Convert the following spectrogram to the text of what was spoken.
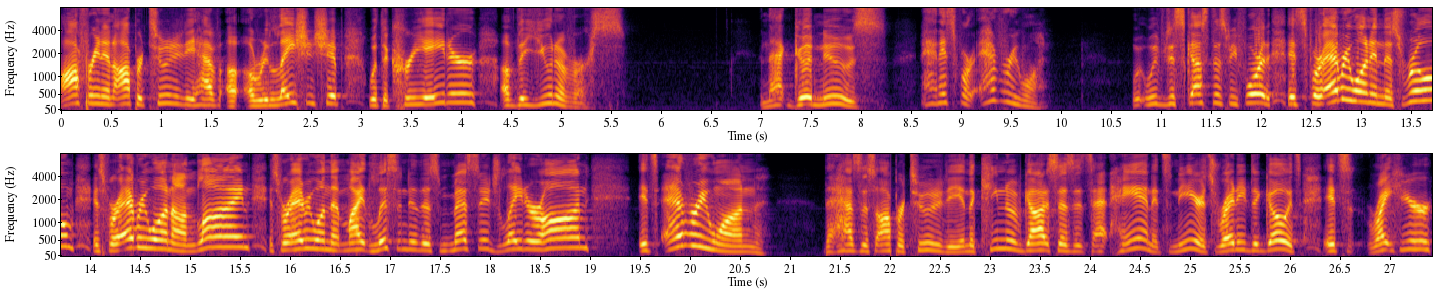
offering an opportunity to have a, a relationship with the creator of the universe. And that good news, man, it's for everyone. We've discussed this before. It's for everyone in this room. It's for everyone online. It's for everyone that might listen to this message later on. It's everyone that has this opportunity. In the kingdom of God, it says it's at hand, it's near, it's ready to go, it's, it's right here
